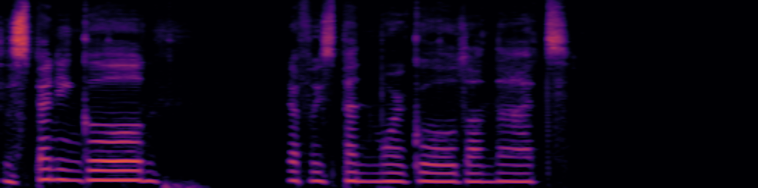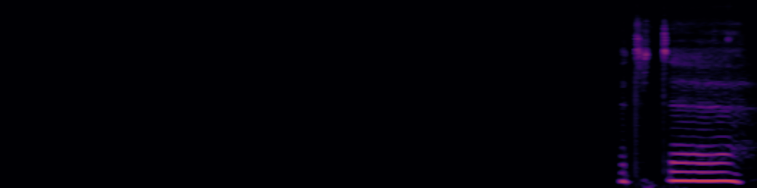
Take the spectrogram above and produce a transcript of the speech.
So spending gold. Definitely spend more gold on that. Da -da -da.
